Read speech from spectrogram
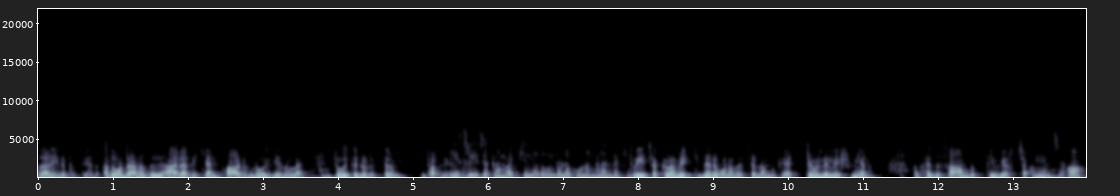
അതാണ് ഇതിന്റെ പ്രത്യേകത. അതുകൊണ്ടാണ് ഇത് ആരാധിക്കാൻ പാടുണ്ടോ ഇല്ല എന്നുള്ള. ചോദ്യത്തിന്റെ ഒരു ഉത്തരം പറഞ്ഞു ഈ ശ്രീചക്രം വയ്ക്കുന്നത് കൊണ്ടുള്ള ഗുണങ്ങൾ എന്തൊക്കെയാണ്? ശ്രീചക്രം വെക്കുന്നതിന്റെ ഗുണം എന്ന് വെച്ചാൽ നമുക്ക് ഏറ്റവും വലിയ ലക്ഷ്മിയാണ്. അതായത് സാമ്പത്തിക ഉയർച്ച. ഉയർച്ച. ആ.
